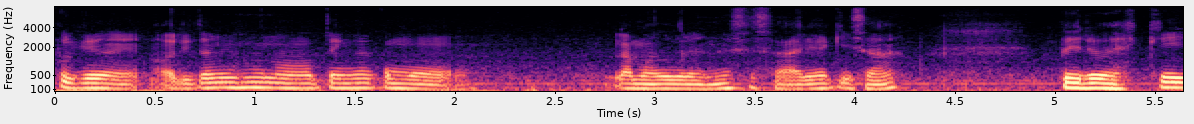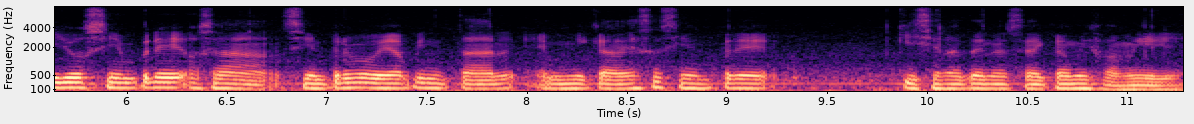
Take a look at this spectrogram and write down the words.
porque ahorita mismo no tenga como la madurez necesaria, quizá, pero es que yo siempre, o sea, siempre me voy a pintar en mi cabeza, siempre quisiera tener cerca a mi familia,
